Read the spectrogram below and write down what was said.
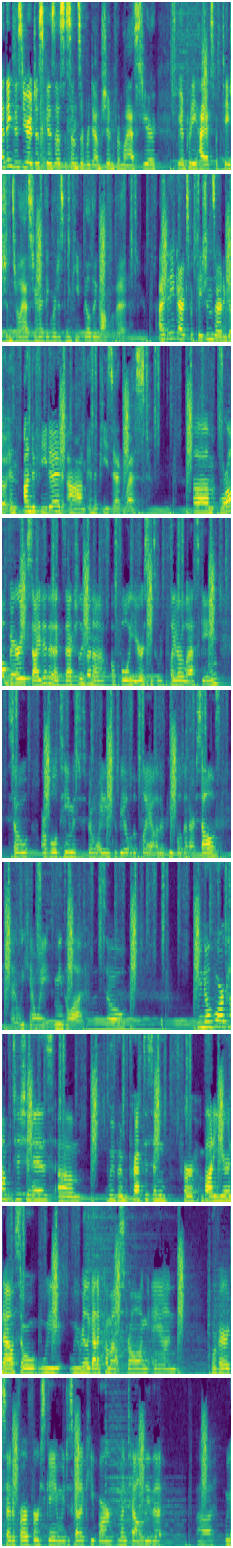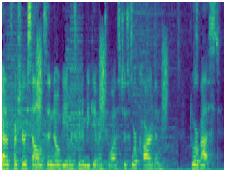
I think this year it just gives us a sense of redemption from last year. We had pretty high expectations for last year and I think we're just going to keep building off of it. I think our expectations are to go in undefeated um, in the PSAC West. Um, we're all very excited and it's actually been a, a full year since we played our last game. So our whole team has just been waiting to be able to play other people than ourselves and we can't wait. It means a lot. So we know who our competition is. Um, we've been practicing for about a year now, so we, we really got to come out strong and we're very excited for our first game. We just got to keep our mentality that uh, we got to push ourselves and no game is going to be given to us. Just work hard and do our best.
